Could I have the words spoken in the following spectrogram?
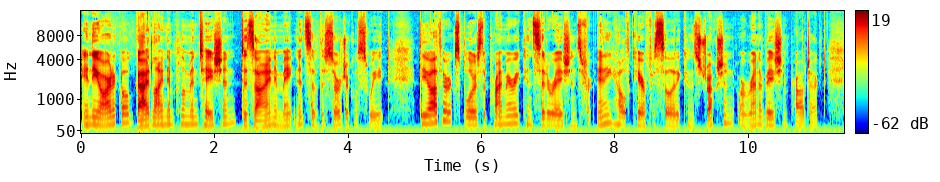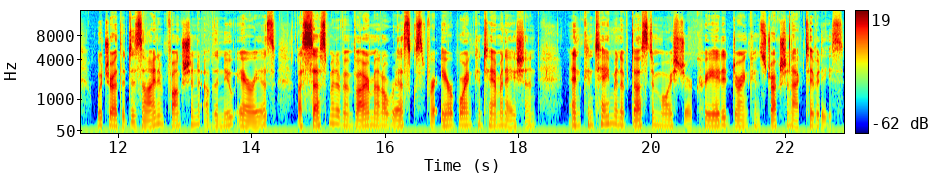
In the article Guideline Implementation, Design and Maintenance of the Surgical Suite, the author explores the primary considerations for any healthcare facility construction or renovation project, which are the design and function of the new areas, assessment of environmental risks for airborne contamination, and containment of dust and moisture created during construction activities.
